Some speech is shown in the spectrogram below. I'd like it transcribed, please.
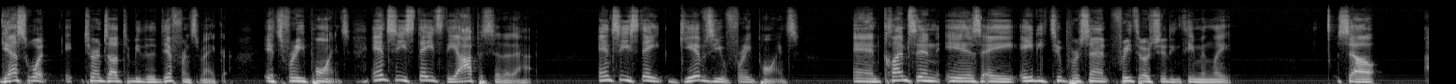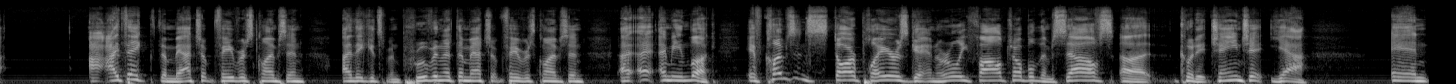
guess what? It turns out to be the difference maker. It's free points. NC State's the opposite of that. NC State gives you free points, and Clemson is a 82% free throw shooting team in league. So I, think the matchup favors Clemson. I think it's been proven that the matchup favors Clemson. I, I, I mean, look, if Clemson's star players get in early foul trouble themselves, uh, Could it change it? Yeah. And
